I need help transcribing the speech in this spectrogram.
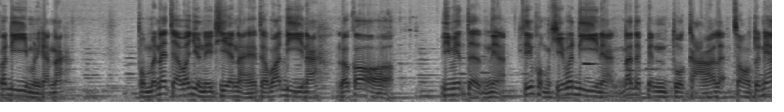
ก็ดีเหมือนกันนะ ผมไม่แน่ใจว่าอยู่ในเทียร์ไหน แต่ว่าดีนะ แล้วก็ลิมิเต็ดเนี่ยที่ผมคิดว่าดีเนี่ยน่าจะเป็นตัวกลางแล้วแหละสองตัวนี้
